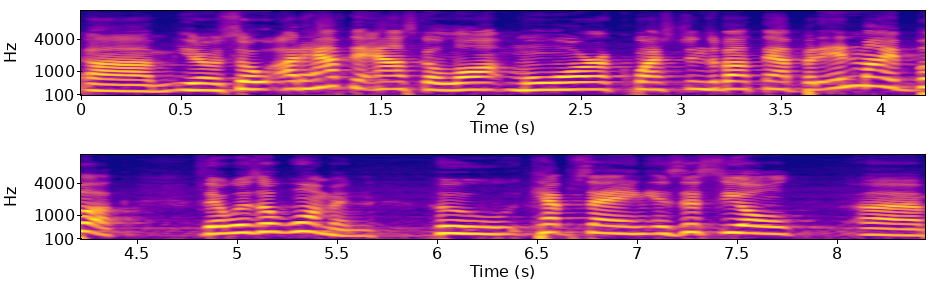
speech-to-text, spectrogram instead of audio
Um, you know, so I'd have to ask a lot more questions about that. But in my book, there was a woman who kept saying, "Is this the old? Uh,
